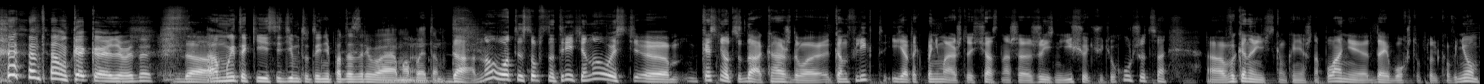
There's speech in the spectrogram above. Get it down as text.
Там какая-нибудь, да? А мы такие сидим тут и не подозреваем об этом. Да, ну вот и, собственно, третья новость э, коснется, да, каждого конфликт. И я так понимаю, что сейчас наша жизнь еще чуть ухудшится. Э, в экономическом, конечно, плане, дай бог, чтобы только в нем.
